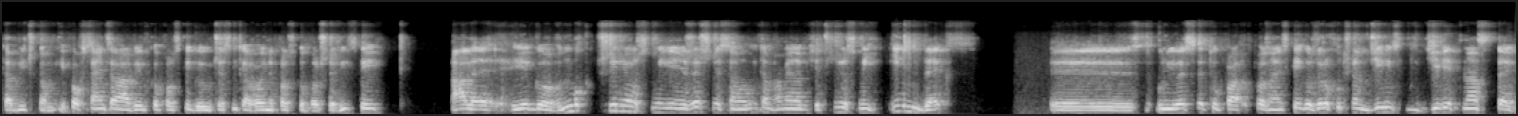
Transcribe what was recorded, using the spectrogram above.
tabliczką i powstańca wielkopolskiego i uczestnika wojny polsko-bolszewickiej ale jego wnuk przyniósł mi rzecz niesamowitą, a mianowicie przyniósł mi indeks z Uniwersytetu Poznańskiego z roku 1919,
